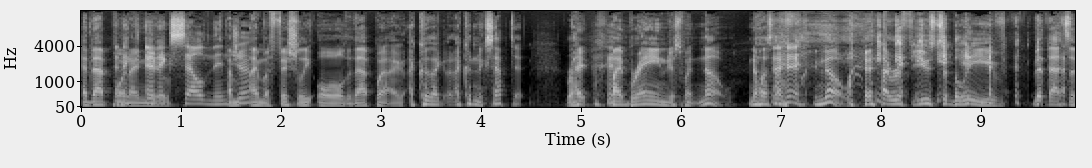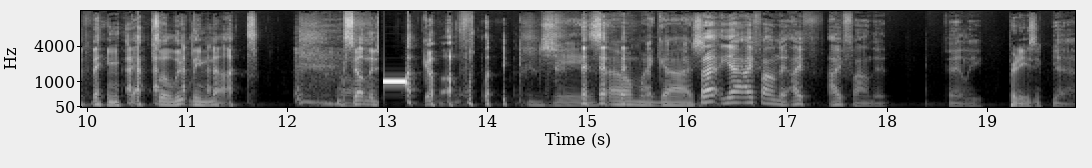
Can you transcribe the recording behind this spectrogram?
At that an, point, I ex- knew an Excel I'm, ninja. I'm officially old. At that point, I, I could like, I couldn't accept it. Right, my brain just went no, no, it's not. No, I refuse to believe that that's a thing. Absolutely not. Oh. Excel the fuck off. Like, Jeez. Oh my gosh. But I, yeah, I found it. I I found it fairly. pretty easy. Yeah.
